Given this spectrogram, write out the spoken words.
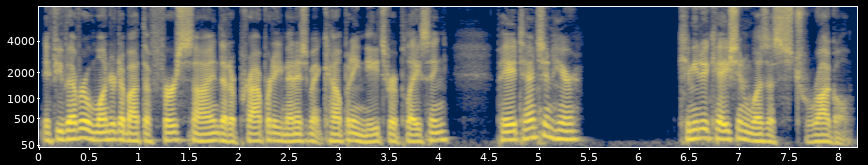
If you've ever wondered about the first sign that a property management company needs replacing, pay attention here. Communication was a struggle.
